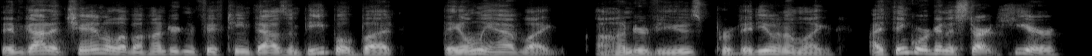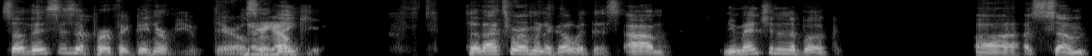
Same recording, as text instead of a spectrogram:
they've got a channel of 115,000 people, but they only have like 100 views per video, and I'm like, I think we're going to start here. So this is a perfect interview, Derral. So you thank go. you. So that's where I'm going to go with this. Um, you mentioned in the book uh, some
